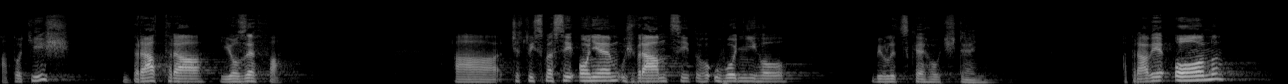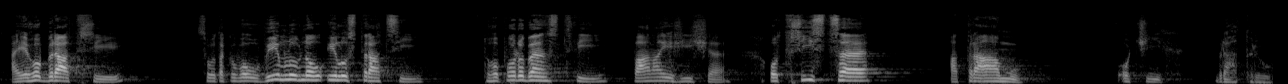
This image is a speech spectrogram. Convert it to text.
a totiž bratra Josefa. A četli jsme si o něm už v rámci toho úvodního biblického čtení. A právě on a jeho bratři jsou takovou výmluvnou ilustrací toho podobenství Pána Ježíše o třísce a trámu v očích bratrů.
